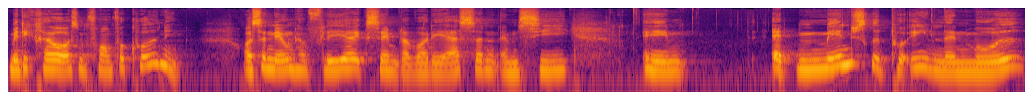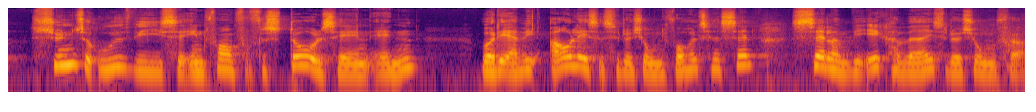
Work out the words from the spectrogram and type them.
Men det kræver også en form for kodning. Og så nævnte han flere eksempler, hvor det er sådan, at man siger, øh, at mennesket på en eller anden måde synes at udvise en form for forståelse af en anden, hvor det er, at vi aflæser situationen i forhold til os selv, selvom vi ikke har været i situationen før.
